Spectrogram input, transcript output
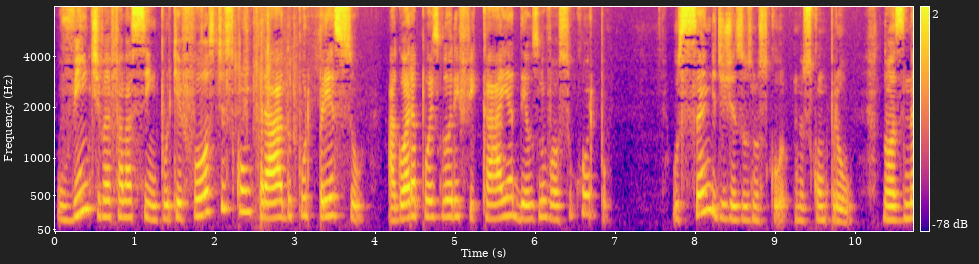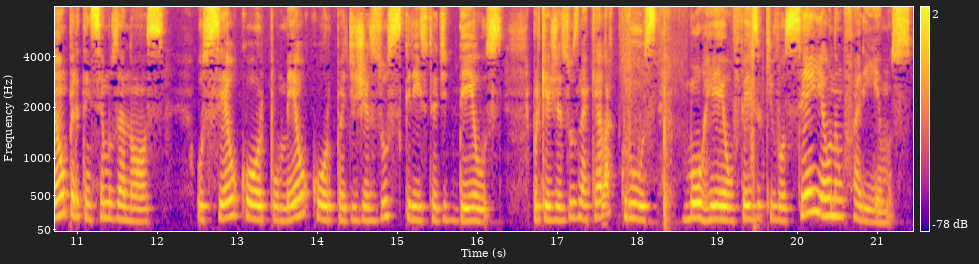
O 20 vai falar assim: Porque fostes comprado por preço, agora, pois, glorificai a Deus no vosso corpo. O sangue de Jesus nos, nos comprou. Nós não pertencemos a nós. O seu corpo, o meu corpo é de Jesus Cristo, é de Deus. Porque Jesus, naquela cruz, morreu, fez o que você e eu não faríamos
